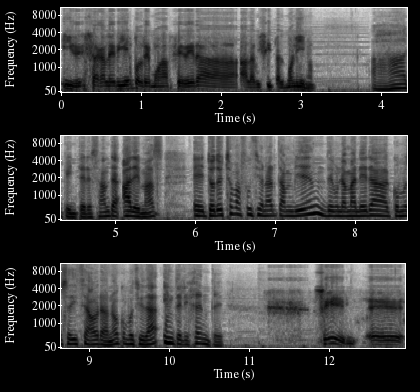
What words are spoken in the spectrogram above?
y de esa galería podremos acceder a, a la visita al molino. Ah, qué interesante. Además, eh, todo esto va a funcionar también de una manera, como se dice ahora, ¿no? Como ciudad inteligente. Sí, eh,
